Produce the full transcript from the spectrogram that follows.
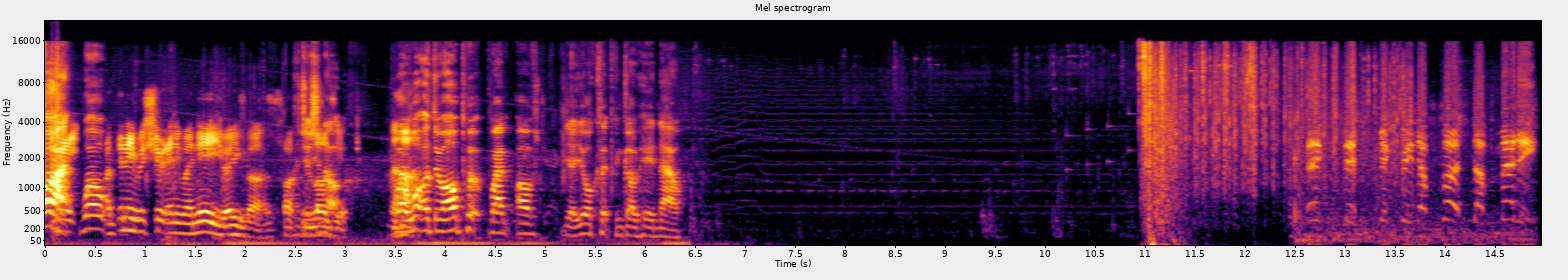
Alright, Mate, well, I didn't even shoot anywhere near you either. Fucking Did you not? well, what I'll do, I'll put. Wham- I'll, yeah, your clip can go here now. Make this victory the first of many!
